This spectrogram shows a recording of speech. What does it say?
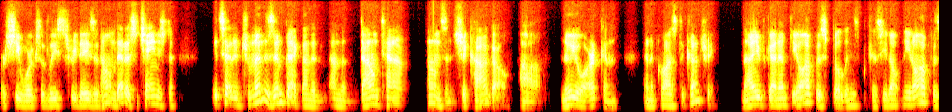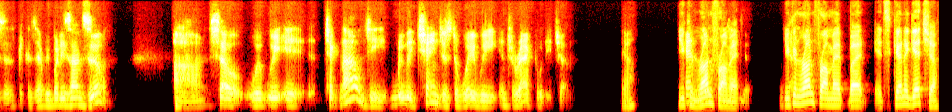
or she works at least three days at home. That has changed. It's had a tremendous impact on the on the downtowns in Chicago, uh, New York, and and across the country. Now you've got empty office buildings because you don't need offices because everybody's on Zoom. Uh, so we, we it, technology really changes the way we interact with each other. Yeah, you can run from it. You can run from it, but it's going to get you.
